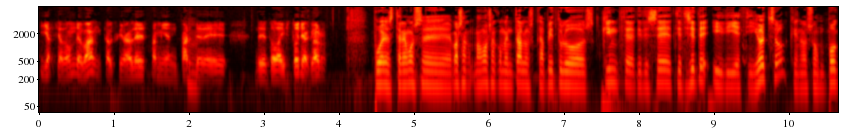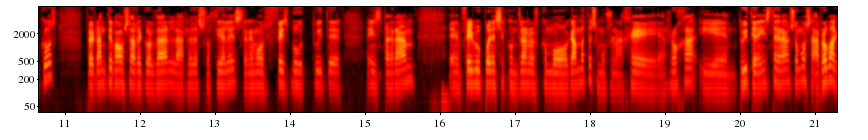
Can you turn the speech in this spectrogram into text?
y, hacia dónde van, que al final es también parte de, de toda historia, claro. Pues tenemos, eh, vamos, a, comentar los capítulos 15, 16, 17 y 18, que no son pocos, pero antes vamos a recordar las redes sociales. Tenemos Facebook, Twitter e Instagram. En Facebook puedes encontrarnos como Gambate, somos una G roja, y en Twitter e Instagram somos arroba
